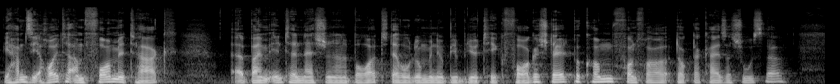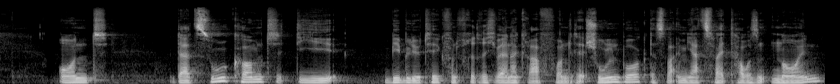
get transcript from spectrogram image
Wir haben sie heute am Vormittag äh, beim International Board der Volumino Bibliothek vorgestellt bekommen von Frau Dr. Kaiser-Schuster. Und dazu kommt die Bibliothek von Friedrich Werner Graf von der Schulenburg, das war im Jahr 2009,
